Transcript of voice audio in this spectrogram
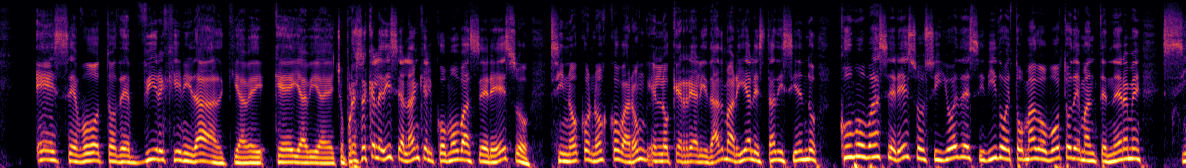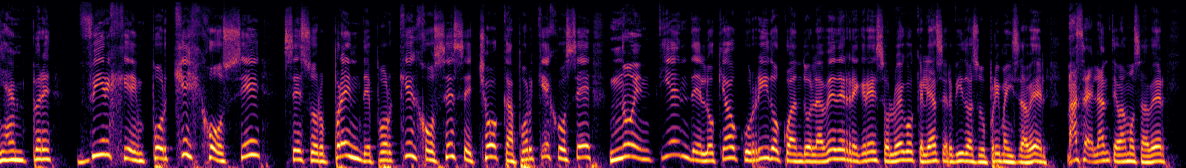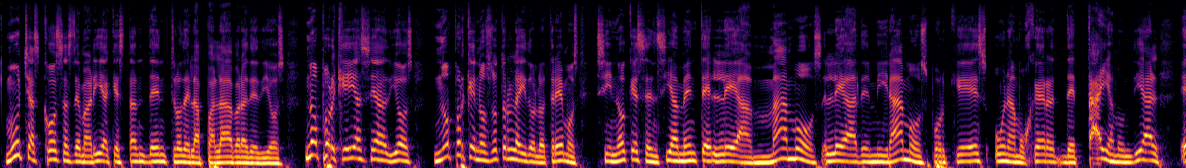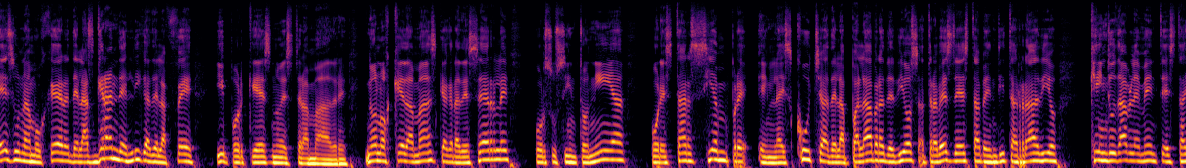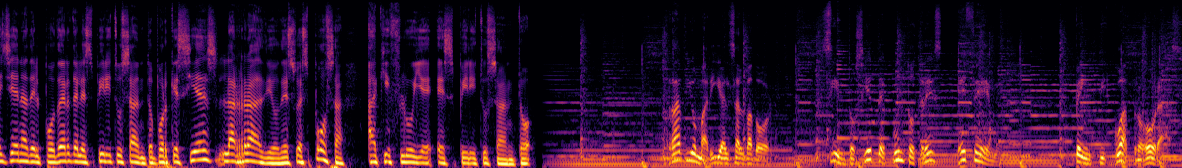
ese voto de virginidad que, que, ella había hecho. Por eso es que le dice al ángel, ¿cómo va a ser eso si no conozco varón? En lo que en realidad María le está diciendo, ¿cómo va a ser eso si yo he decidido, he tomado voto de mantenerme siempre virgen? ¿Por qué José se sorprende por qué José se choca, por qué José no entiende lo que ha ocurrido cuando la ve de regreso luego que le ha servido a su prima Isabel. Más adelante vamos a ver muchas cosas de María que están dentro de la palabra de Dios. No porque ella sea Dios, no porque nosotros la idolatremos, sino que sencillamente le amamos, le admiramos porque es una mujer de talla mundial, es una mujer de las grandes ligas de la fe y porque es nuestra madre. No nos queda más que agradecerle por su sintonía, por estar siempre en la escucha de la palabra de Dios a través de esta bendita radio que indudablemente está llena del poder del Espíritu Santo, porque si es la radio de su esposa, aquí fluye Espíritu Santo. Radio María El Salvador, 107.3 FM, 24 horas.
